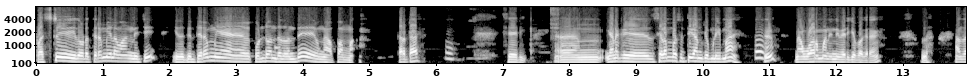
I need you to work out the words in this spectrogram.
ஃபர்ஸ்ட் இதோட திறமையில வாங்கினுச்சு. இதுக்கு திறமைய கொண்டு வந்தது வந்து இவங்க அப்பா அம்மா. கரெக்டா. சரி. எனக்கு சிலம்ப சுத்தி காமிக்க முடியுமா? நான் ஓரமா நின்று வேடிக்கை பார்க்குறேன் இல்ல அந்த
